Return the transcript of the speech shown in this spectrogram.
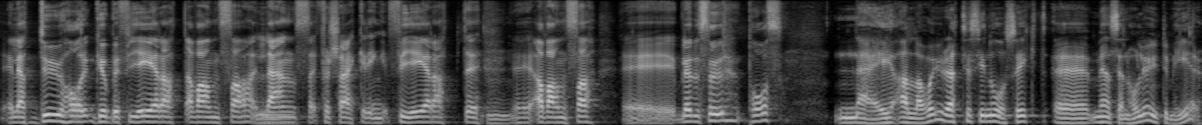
eller att du har gubbifierat Avanza, mm. Länsförsäkringfierat eh, mm. eh, Avanza. Eh, blev du sur på oss? Nej, alla har ju rätt till sin åsikt, eh, men sen håller jag inte med er.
